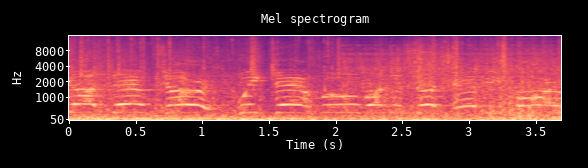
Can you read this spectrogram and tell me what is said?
Goddamn turret! We can't move under such heavy fire!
